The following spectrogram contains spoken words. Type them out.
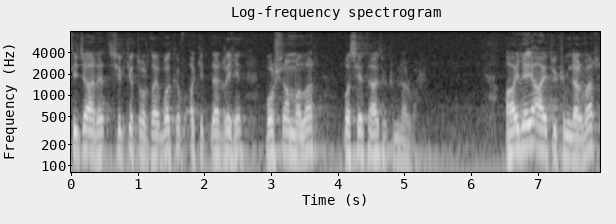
ticaret, şirket ortağı, vakıf, akitler, rehin, borçlanmalar, vasiyete ait hükümler var. Aileye ait hükümler var.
